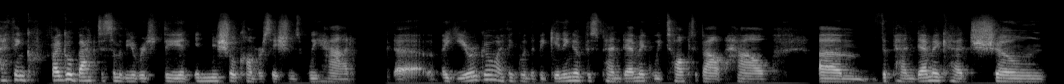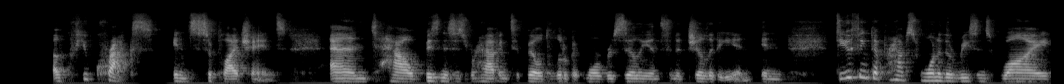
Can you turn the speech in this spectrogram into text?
I think if I go back to some of the original, the initial conversations we had uh, a year ago, I think when the beginning of this pandemic, we talked about how um, the pandemic had shown a few cracks in supply chains and how businesses were having to build a little bit more resilience and agility. And in, do you think that perhaps one of the reasons why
